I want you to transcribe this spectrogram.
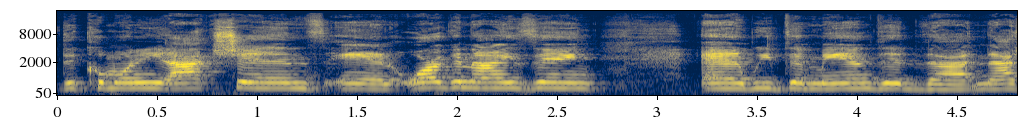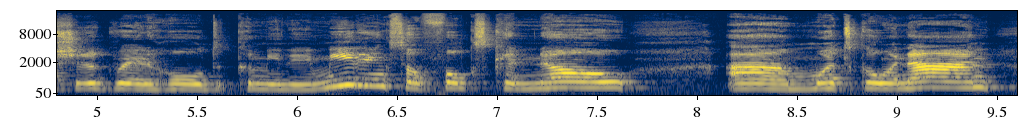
did community actions and organizing, and we demanded that National Grid hold community meetings so folks can know um, what's going on.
